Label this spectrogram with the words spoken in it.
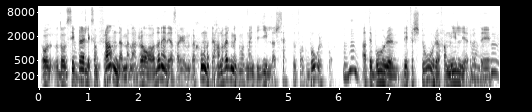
Och, och då sipprar det liksom fram där mellan raderna i deras argumentation att det handlar väldigt mycket om att man inte gillar sättet folk bor på. Mhm. Att det bor, det är för stora familjer. Vet, det är mm.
